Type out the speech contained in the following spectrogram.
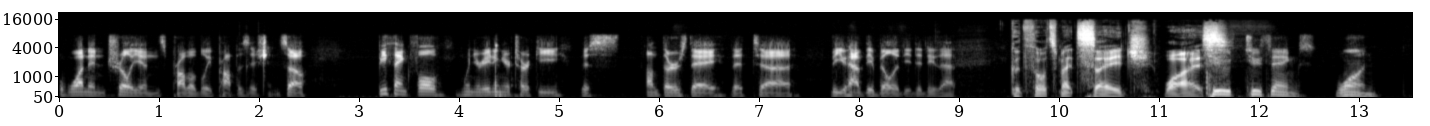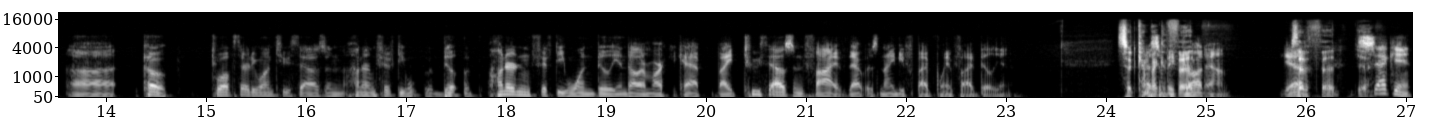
one in trillions probably proposition. So be thankful when you're eating your turkey this on Thursday that uh, that you have the ability to do that. Good thoughts, mate. Sage, wise. Two two things. One, uh, Coke, 1231 2000 150, 151 billion dollar market cap. By two thousand five, that was ninety five point five billion. so it come That's a back a big third. drawdown. Yeah. Is that a third? Yeah. Second,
